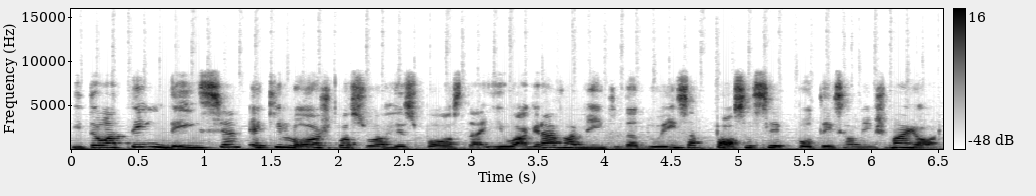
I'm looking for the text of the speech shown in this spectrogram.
Então a tendência é que, lógico, a sua resposta e o agravamento da doença possa ser potencialmente maior.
